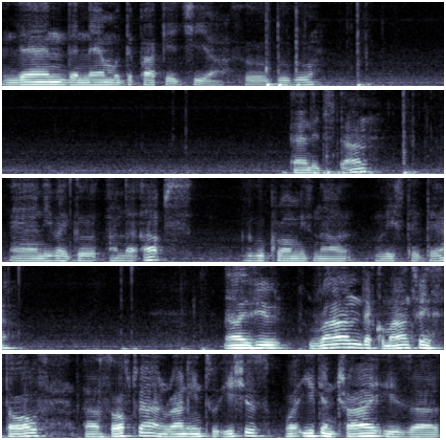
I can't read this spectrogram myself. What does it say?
and then the name of the package here. So Google. And it's done. And if I go under apps Google Chrome is now listed there now if you run the command to install uh, software and run into issues, what you can try is uh,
